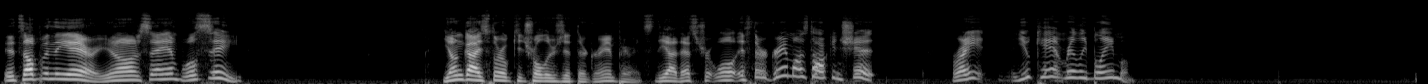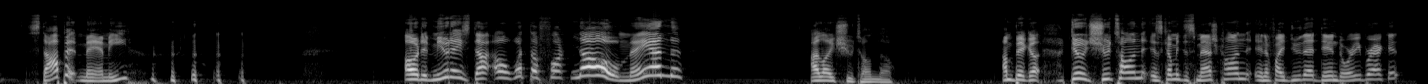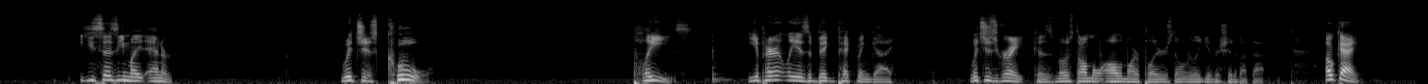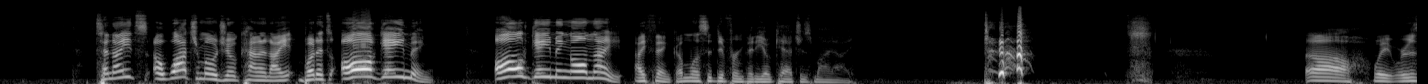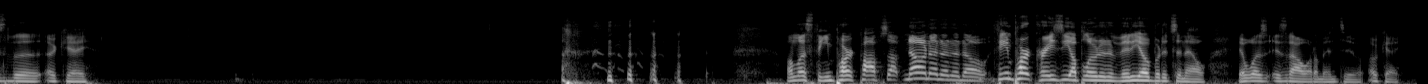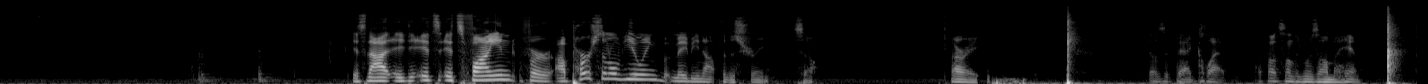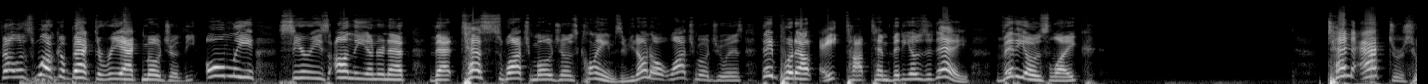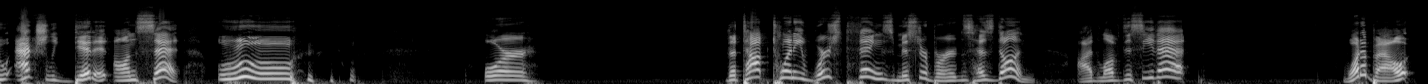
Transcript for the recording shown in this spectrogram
it's up in the air. You know what I'm saying? We'll see. Young guys throw controllers at their grandparents. Yeah, that's true. Well, if their grandma's talking shit, right? You can't really blame them. Stop it, mammy. oh, did Mutates die? Oh, what the fuck? No, man. I like Shuton, though. I'm big up. Dude, Shuton is coming to SmashCon, and if I do that Dandori bracket, he says he might enter. Which is cool. Please. He apparently is a big Pikmin guy. Which is great, because most Olimar players don't really give a shit about that. Okay. Tonight's a Watch Mojo kind of night, but it's all gaming. All gaming all night, I think, unless a different video catches my eye. oh, wait, where's the... Okay. Unless theme park pops up. No, no, no, no, no. Theme park crazy uploaded a video, but it's an L. It was is not what I'm into. Okay. It's not. It, it's it's fine for a personal viewing, but maybe not for the stream. So. All right. That was a bad clap. I thought something was on my hand. Fellas, welcome back to React Mojo, the only series on the internet that tests Watch Mojo's claims. If you don't know what Watch Mojo is, they put out eight top 10 videos a day. Videos like 10 actors who actually did it on set. Ooh. or the top 20 worst things Mr. Burns has done. I'd love to see that. What about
